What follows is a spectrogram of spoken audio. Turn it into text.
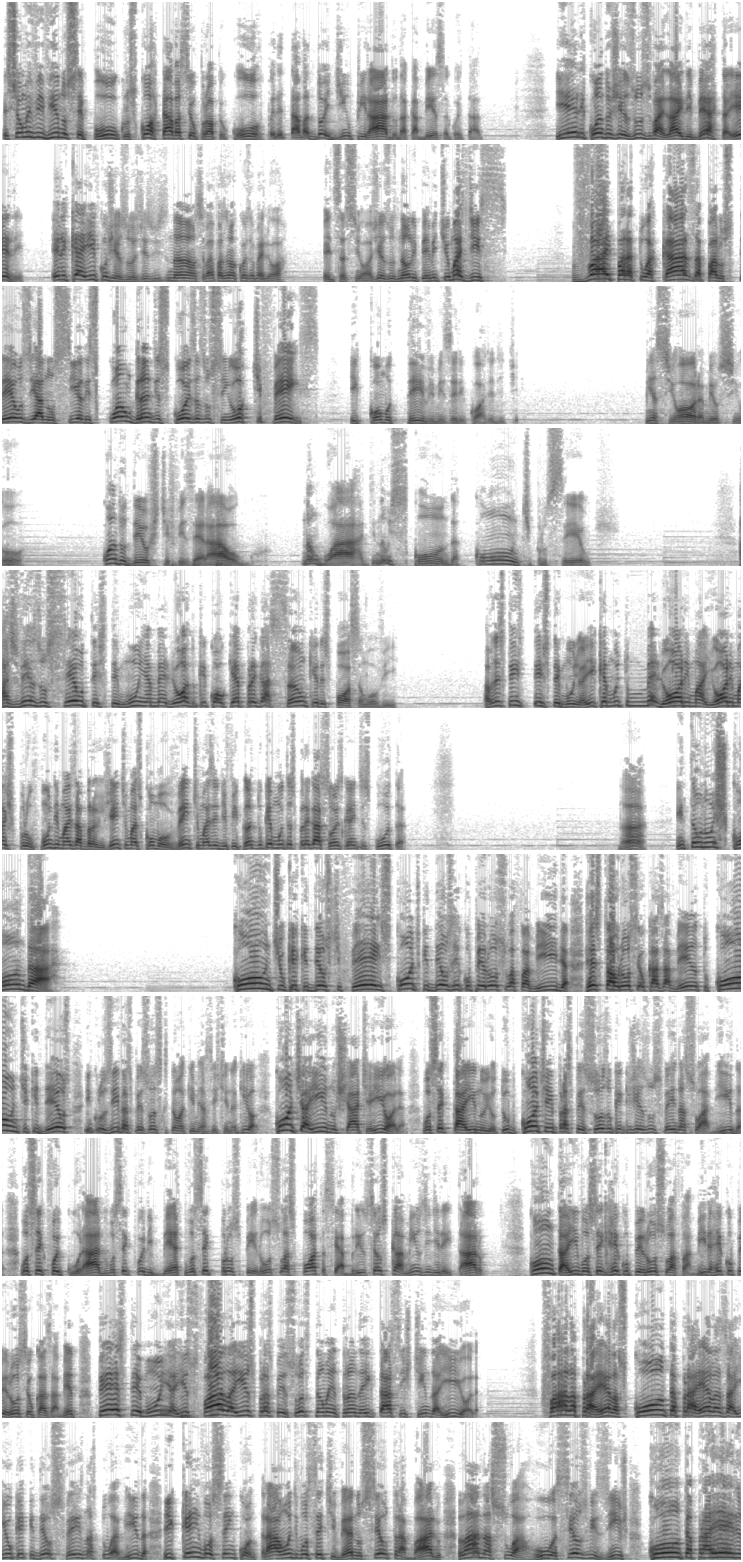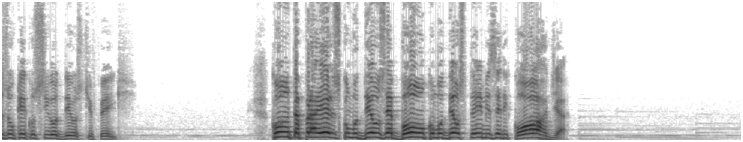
Esse homem vivia nos sepulcros, cortava seu próprio corpo, ele estava doidinho, pirado da cabeça, coitado. E ele, quando Jesus vai lá e liberta ele, ele quer ir com Jesus. Jesus diz: Não, você vai fazer uma coisa melhor. Ele disse assim: ó, Jesus não lhe permitiu, mas disse: Vai para a tua casa, para os teus, e anuncia-lhes quão grandes coisas o Senhor te fez e como teve misericórdia de ti. Minha senhora, meu senhor, quando Deus te fizer algo, não guarde, não esconda, conte para os seus. Às vezes o seu testemunho é melhor do que qualquer pregação que eles possam ouvir. Às vezes tem testemunho aí que é muito melhor e maior e mais profundo e mais abrangente, mais comovente, mais edificante do que muitas pregações que a gente escuta. Né? Então não esconda. Conte o que, que Deus te fez, conte que Deus recuperou sua família, restaurou seu casamento, conte que Deus, inclusive as pessoas que estão aqui me assistindo aqui, ó, conte aí no chat aí, olha, você que está aí no YouTube, conte aí para as pessoas o que, que Jesus fez na sua vida, você que foi curado, você que foi liberto, você que prosperou, suas portas se abriram, seus caminhos endireitaram. Conta aí você que recuperou sua família, recuperou seu casamento. Testemunha isso, fala isso para as pessoas que estão entrando aí, que estão tá assistindo aí, olha. Fala para elas, conta para elas aí o que, que Deus fez na tua vida. E quem você encontrar, onde você estiver, no seu trabalho, lá na sua rua, seus vizinhos, conta para eles o que, que o Senhor Deus te fez. Conta para eles como Deus é bom, como Deus tem misericórdia.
